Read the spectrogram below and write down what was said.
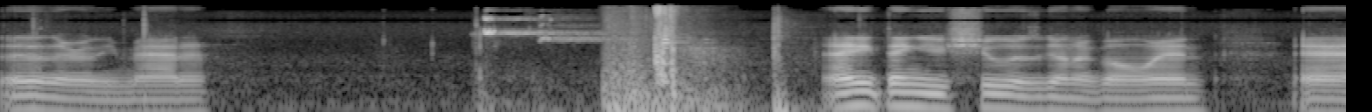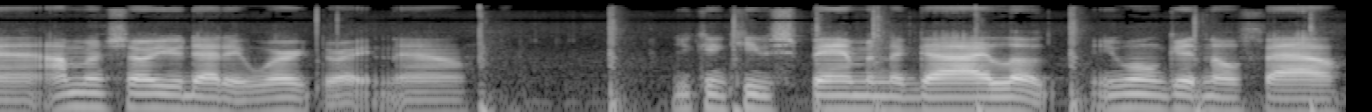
it doesn't really matter. Anything you shoot is gonna go in, and I'm gonna show you that it worked right now. You can keep spamming the guy. Look, you won't get no foul.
